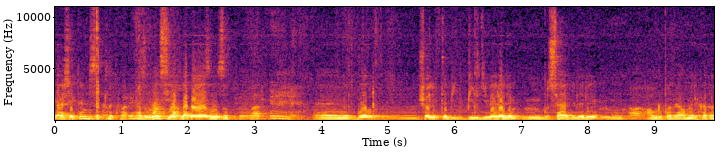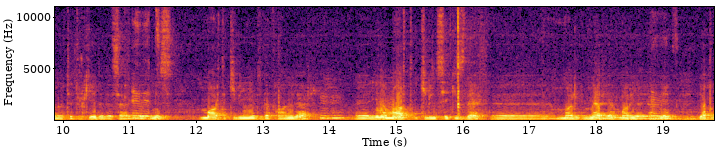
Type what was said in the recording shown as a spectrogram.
gerçekten bir zıtlık var. En azından siyahla beyazın zıtlığı var. Evet. Ee, bu e, şöyle de bir bilgi verelim. Hmm, Bu sergileri hmm, Avrupa ve Amerika'dan öte Türkiye'de de sergilediniz. Mart 2007'de Faniler, ee, yine Mart 2008'de e, Mar- Meryem, Maria yani Evet. Yapı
